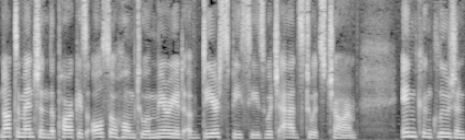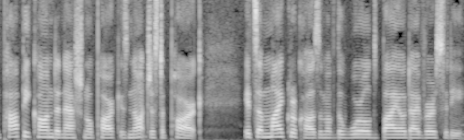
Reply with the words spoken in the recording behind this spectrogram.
Not to mention, the park is also home to a myriad of deer species, which adds to its charm. In conclusion, Papikonda National Park is not just a park, it's a microcosm of the world's biodiversity,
